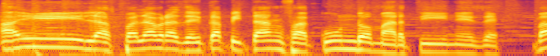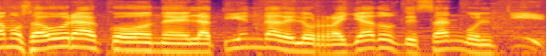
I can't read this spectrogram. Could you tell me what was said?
Ahí las palabras del capitán Facundo Martínez. Vamos ahora con eh, la tienda de los Rayados de San Golquí.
